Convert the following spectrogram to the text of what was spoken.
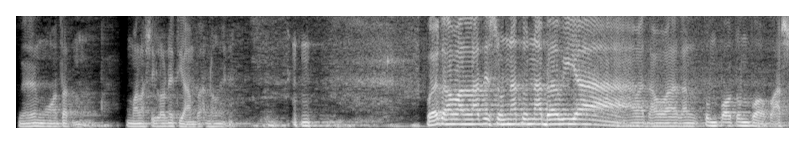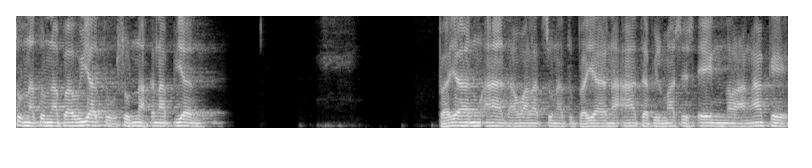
Ya ngotot. Malah silone diambakno wa tawallati sunnatun nabawiyah. Wa tawallan tumpo-tumpo. Apa sunnatun nabawiyah tuh sunnah kenabian. Bayanu walat sunatu bayana ada bil masis ing nerangake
